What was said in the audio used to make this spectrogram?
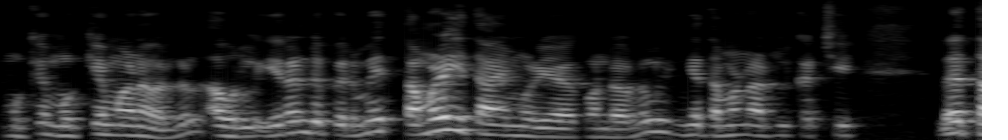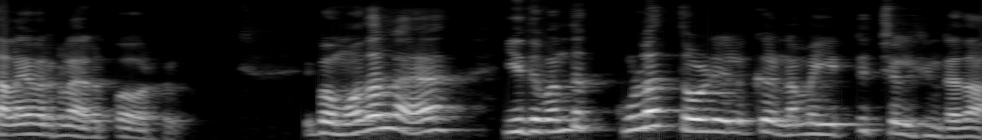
முக்கிய முக்கியமானவர்கள் அவர்கள் இரண்டு பேருமே தமிழை தாய்மொழியாக கொண்டவர்கள் இங்க தமிழ்நாட்டில் கட்சியில தலைவர்களா இருப்பவர்கள். இப்ப முதல்ல இது வந்து குலத்தொழிலுக்கு நம்ம இட்டு செல்கின்றதா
